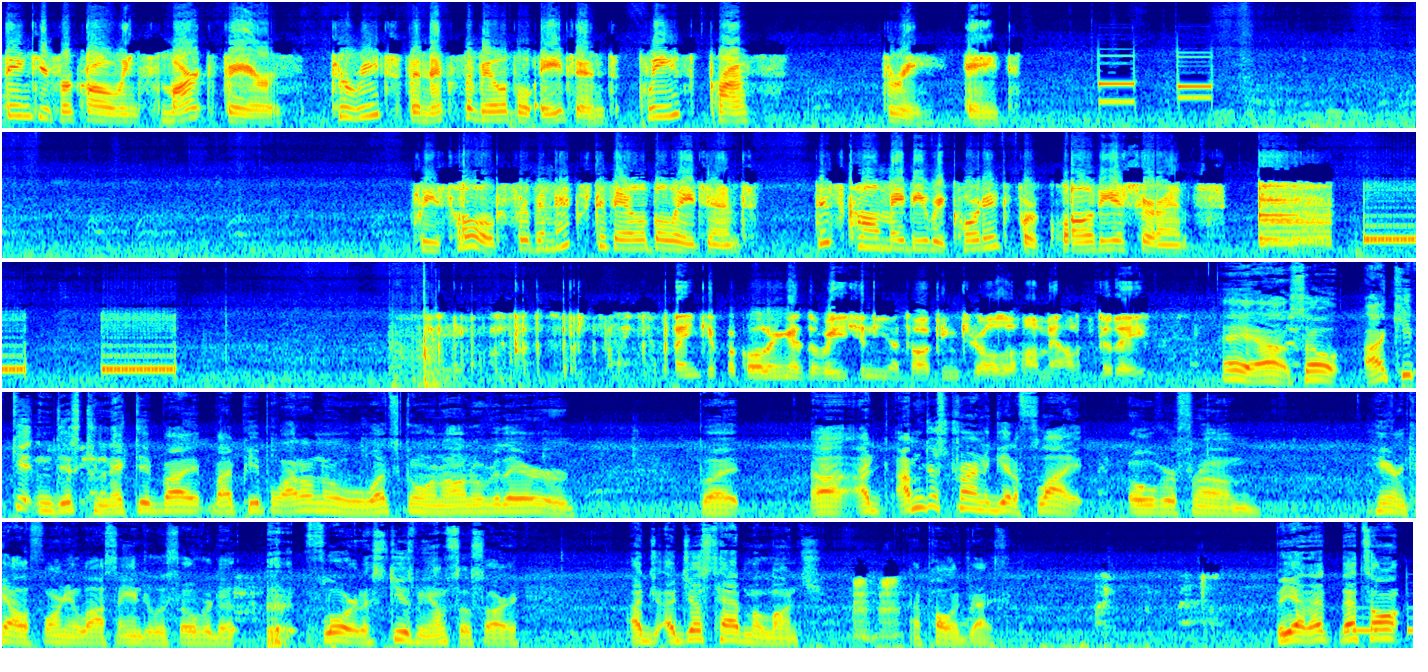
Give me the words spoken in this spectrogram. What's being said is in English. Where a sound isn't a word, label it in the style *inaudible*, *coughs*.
Thank you for calling Smart Fares. To reach the next available agent, please press 3 8. Please hold for the next available agent. This call may be recorded for quality assurance. Thank you for calling Reservation. You're talking to Rolo. Help today? Hey, uh, so I keep getting disconnected by, by people. I don't know what's going on over there, or, but uh, I, I'm just trying to get a flight over from here in California, Los Angeles, over to *coughs* Florida. Excuse me, I'm so sorry. I just had my lunch. Mm-hmm. I apologize. But yeah, that, that's all.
